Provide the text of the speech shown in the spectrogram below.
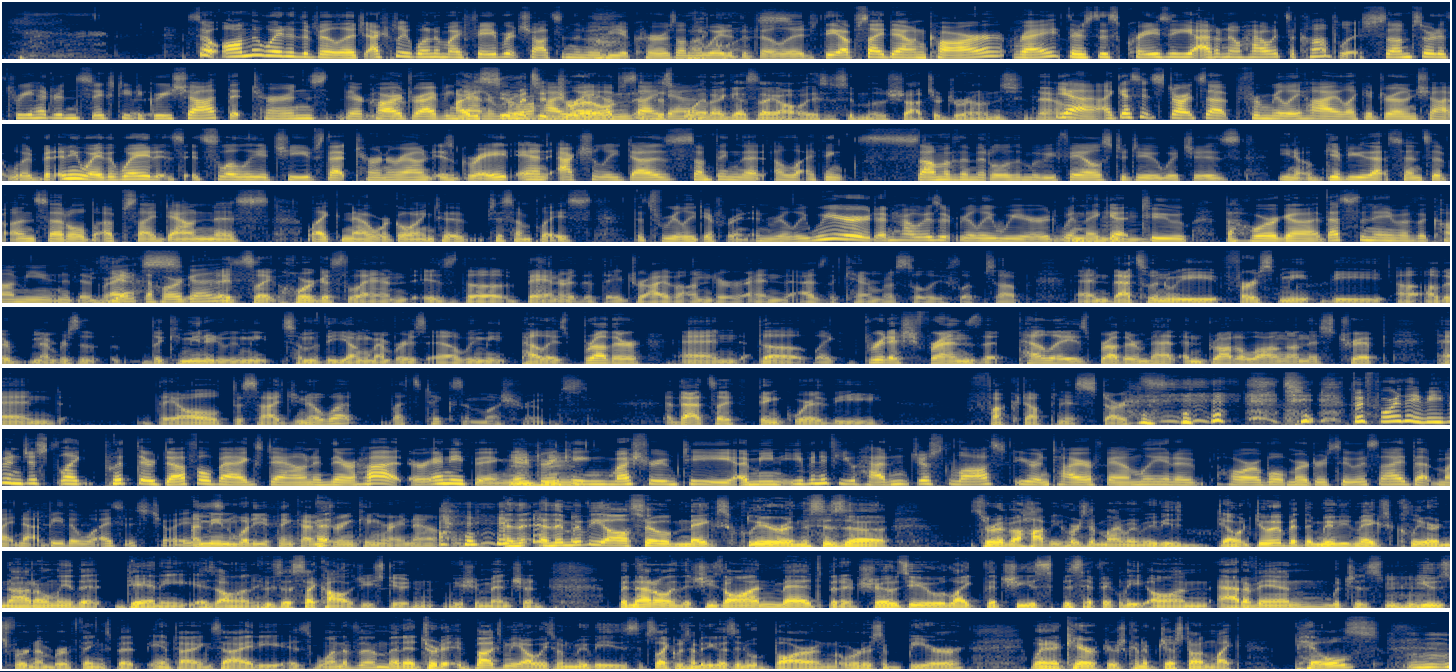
So on the way to the village, actually one of my favorite shots in the movie occurs on the way to the village. The upside down car, right? There's this crazy, I don't know how it's accomplished, some sort of 360 degree shot that turns their car driving down I assume a it's a highway drone upside at this down. point. I guess I always assume those shots are drones now. Yeah, I guess it starts up from really high like a drone shot would. But anyway, the way it, it slowly achieves that turnaround is great and actually does something that I think some of the middle of the movie fails to do, which is, you know, give you that sense of unsettled upside downness, like now we're going to, to some place that's really different and really weird. And how is it really weird when mm-hmm. they get mm-hmm. to the Hårga? That's the name of the commune, the, right? Yes. The Hårgas? It's like Hårgasland is the banner that they drive under, and as the camera slowly flips up. And that's when we first meet the uh, other members of the community. We meet some of the young members. Uh, we meet Pelle's brother and the like British friends that Pelle's brother met and brought along on this trip. And they all decide, you know what? Let's take some mushrooms. That's, I think, where the fucked upness starts. before they've even just like put their duffel bags down in their hut or anything. They're mm-hmm. drinking mushroom tea. I mean, even if you hadn't just lost your entire family in a horrible murder suicide, that might not be the wisest choice. I mean, what do you think I'm drinking right now? and, the, and the movie also makes clear, and this is a sort of a hobby horse of mine when movies don't do it, but the movie makes clear not only that Danny is on, who's a psychology student, we should mention, but not only that she's on meds, but it shows you like that she is specifically on Ativan, which is used for a number of things, but anti-anxiety is one of them. And it sort of it bugs me always when movies. It's like when somebody goes into a bar and orders a beer, when a character is kind of just on like pills.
